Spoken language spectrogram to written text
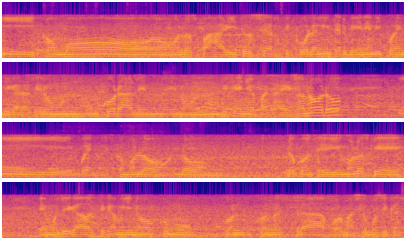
y cómo los pajaritos se articulan, intervienen y pueden llegar a ser un, coral en, en un diseño de pasaje sonoro y bueno, es como lo, lo, concebimos los que hemos llegado a este camino como con, con nuestra formación musical.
